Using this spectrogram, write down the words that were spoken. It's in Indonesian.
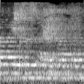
Tuhan Yesus supaya kau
